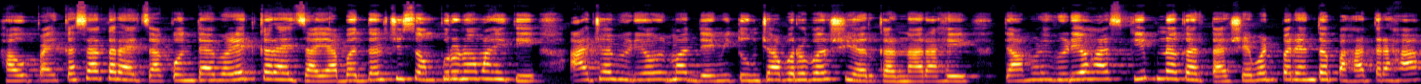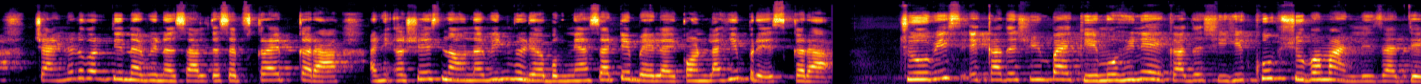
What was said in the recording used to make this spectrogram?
हा उपाय कसा करायचा कोणत्या वेळेत करायचा याबद्दलची संपूर्ण माहिती आज या व्हिडिओमध्ये मी तुमच्याबरोबर शेअर करणार आहे. त्यामुळे व्हिडिओ हा स्किप न करता शेवटपर्यंत पाहत राहा. चॅनलवरती नवीन असाल तर सबस्क्राईब करा आणि असेच नवनवीन व्हिडिओ बघण्यासाठी बेल आयकॉनलाही प्रेस करा. चोवीस एकादशींपैकी मोहिनी एकादशी ही खूप शुभ मानली जाते.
